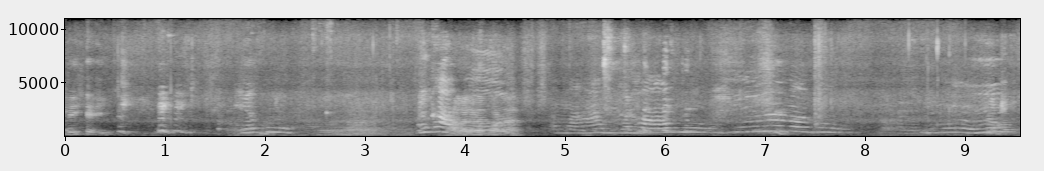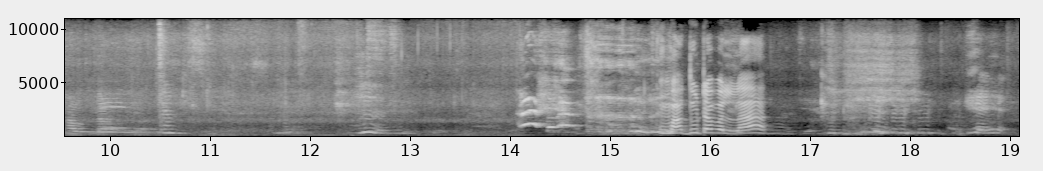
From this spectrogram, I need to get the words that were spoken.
দেখে ভালো করে পড়া মা দুটা বললা?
